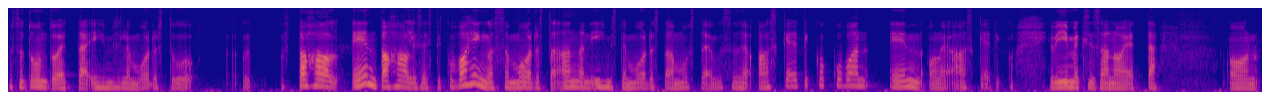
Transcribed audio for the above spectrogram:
musta tuntuu, että ihmisille muodostuu tahal, en tahallisesti, kun vahingossa muodosta, annan ihmisten muodostaa musta jonkun se askeetikkokuvan. En ole askeetikko. Ja viimeksi sanoin, että on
